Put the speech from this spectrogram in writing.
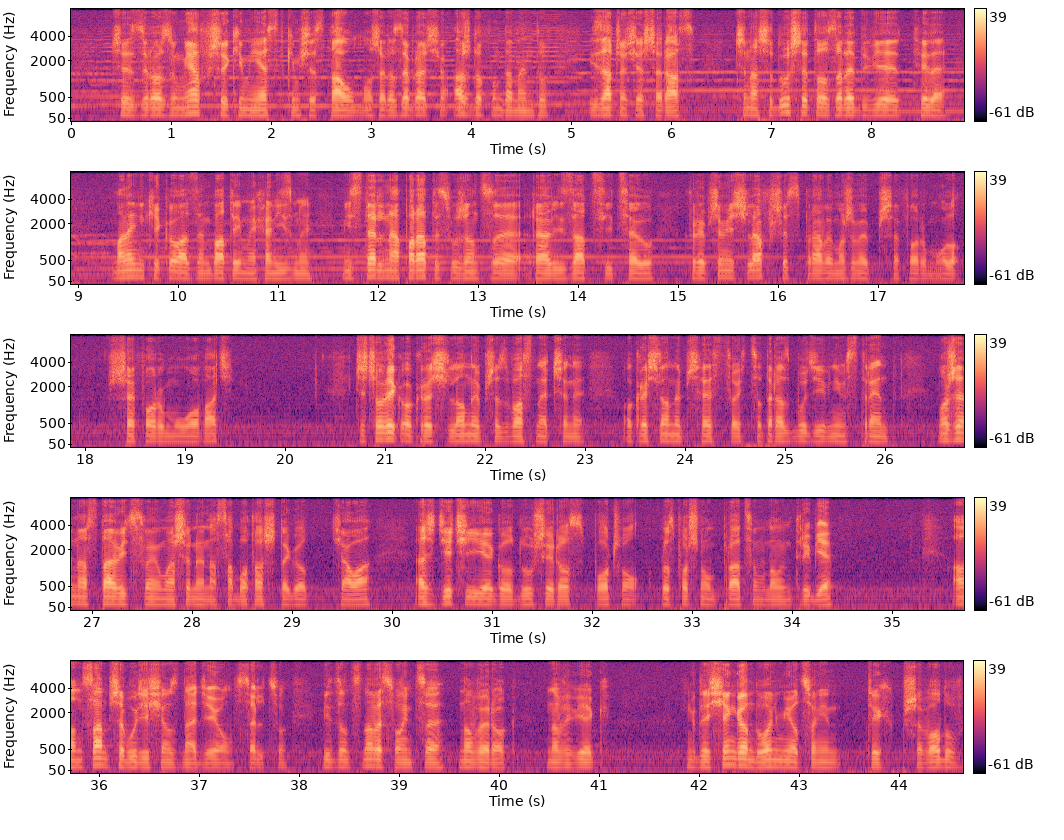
Czy zrozumiawszy kim jest, kim się stał, może rozebrać się aż do fundamentów i zacząć jeszcze raz? Czy nasze dusze to zaledwie tyle? Maleńkie koła zębate i mechanizmy, misterne aparaty służące realizacji celu, który przemyślawszy sprawę możemy przeformułować? Czy człowiek określony przez własne czyny, określony przez coś, co teraz budzi w nim wstręt, może nastawić swoją maszynę na sabotaż tego ciała, aż dzieci jego duszy rozpoczą, rozpoczną pracę w nowym trybie, a on sam przebudzi się z nadzieją w sercu, widząc nowe słońce, nowy rok, nowy wiek. Gdy sięgam dłońmi odsłoniętych przewodów,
